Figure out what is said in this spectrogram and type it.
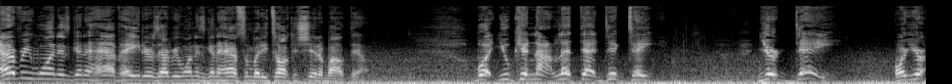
Everyone is going to have haters. Everyone is going to have somebody talking shit about them. But you cannot let that dictate your day or your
